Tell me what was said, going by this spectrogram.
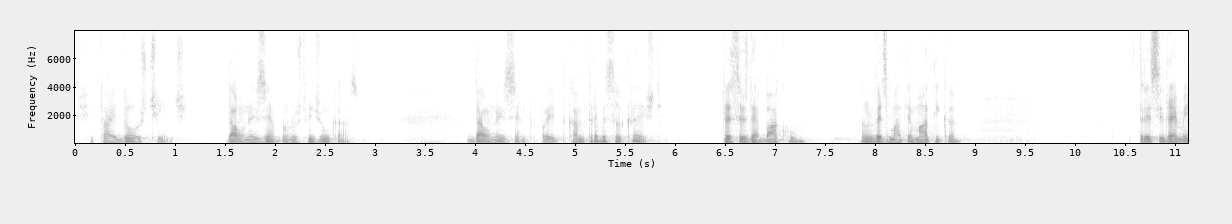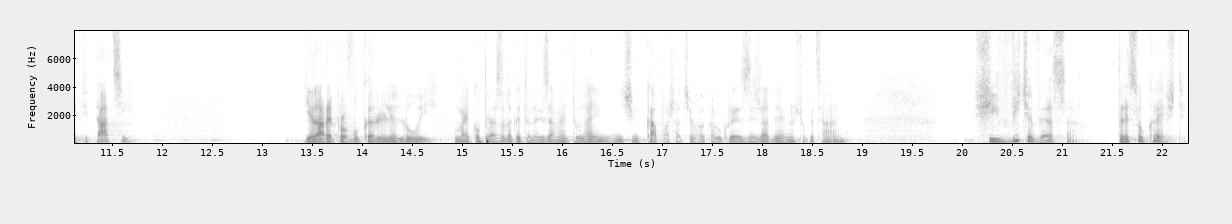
Și tu ai 25. Dau un exemplu, nu știu niciun caz. Dau un exemplu. Păi cam trebuie să-l crești. Trebuie să-și dea bacul, înveți matematică, trebuie să-i dai meditații, el are provocările lui, mai copiază la câte un examen, tu n-ai nici în cap așa ceva, că lucrezi deja de nu știu câți ani. Și viceversa, trebuie să o crești.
